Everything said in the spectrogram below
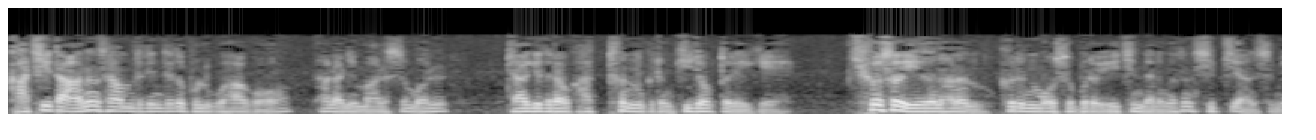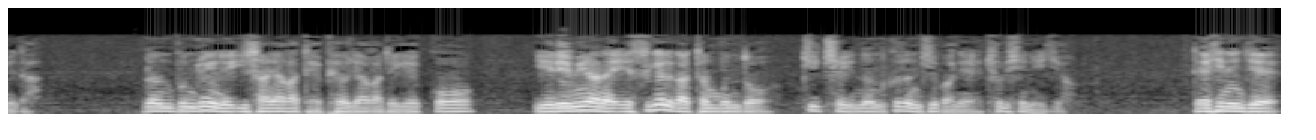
같이 다 아는 사람들인데도 불구하고 하나님 말씀을 자기들하고 같은 그런 귀족들에게 쳐서 예언하는 그런 모습으로 외친다는 것은 쉽지 않습니다. 그런 분 중에 이사야가 대표자가 되겠고 예레미야나 에스겔 같은 분도 지쳐 있는 그런 집안의 출신이죠. 대신 이제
